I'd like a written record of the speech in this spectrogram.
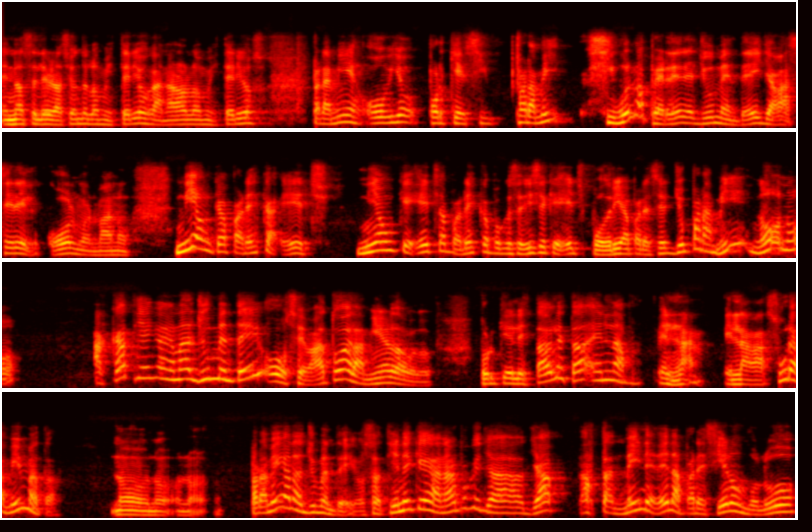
en la celebración de los misterios, ganaron los misterios. Para mí es obvio, porque si, para mí, si vuelve a perder el Judgment Day, ya va a ser el colmo, hermano. Ni aunque aparezca Edge, ni aunque Edge aparezca, porque se dice que Edge podría aparecer. Yo, para mí, no, no. Acá tiene que ganar Judgment Day o se va toda la mierda, boludo. Porque el estable está en la, en la, en la basura misma. Está. No, no, no. Para mí gana Judgment Day. O sea, tiene que ganar porque ya, ya hasta en Main Event aparecieron, boludo.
